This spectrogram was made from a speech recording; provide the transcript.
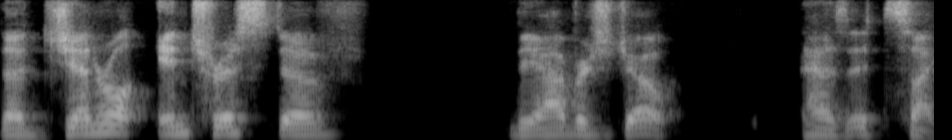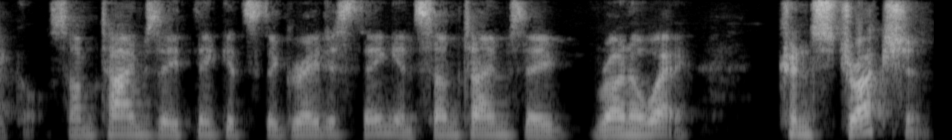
The general interest of the average joe has its cycle. Sometimes they think it's the greatest thing and sometimes they run away. Construction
